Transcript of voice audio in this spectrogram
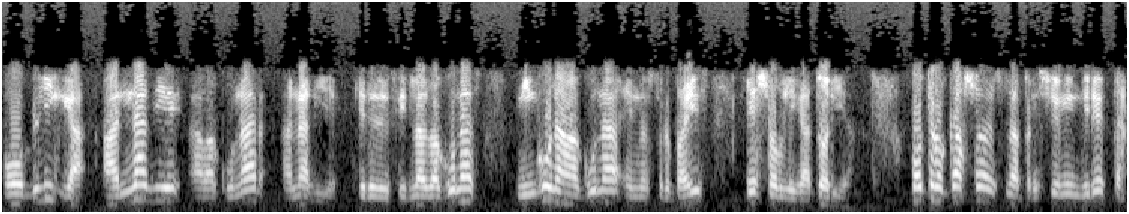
obliga a nadie a vacunar a nadie. Quiere decir, las vacunas, ninguna vacuna en nuestro país es obligatoria. Otro caso es la presión indirecta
